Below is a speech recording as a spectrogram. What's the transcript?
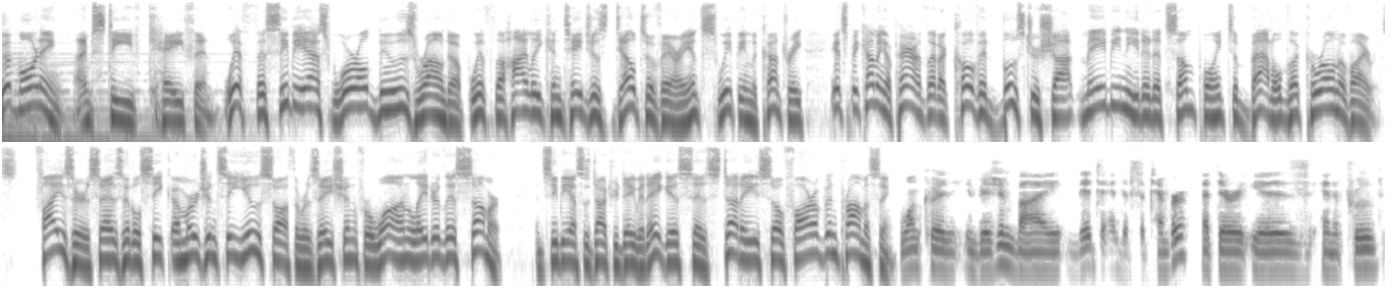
Good morning. I'm Steve Kathan with the CBS World News Roundup. With the highly contagious Delta variant sweeping the country, it's becoming apparent that a COVID booster shot may be needed at some point to battle the coronavirus. Pfizer says it'll seek emergency use authorization for one later this summer. And CBS's Dr. David Agus says studies so far have been promising. One could envision by mid to end of September that there is an approved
